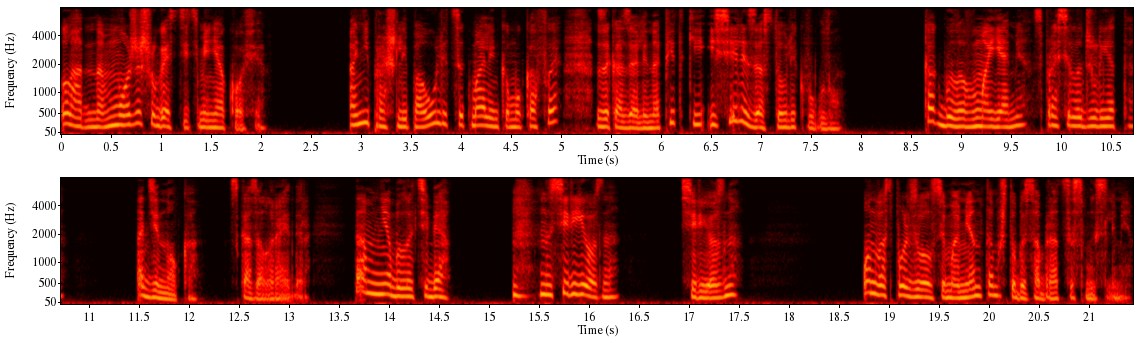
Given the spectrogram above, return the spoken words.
"Ладно, можешь угостить меня кофе". Они прошли по улице к маленькому кафе, заказали напитки и сели за столик в углу. Как было в Майами? спросила Джульетта. Одиноко, сказал Райдер. Там не было тебя. Ну серьезно? Серьезно? Он воспользовался моментом, чтобы собраться с мыслями.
